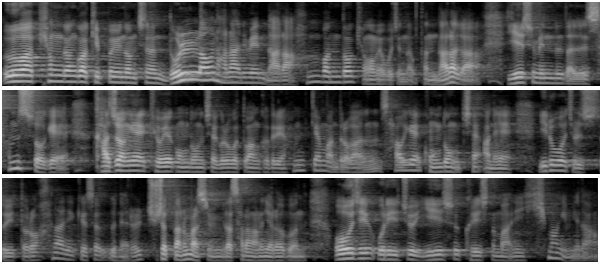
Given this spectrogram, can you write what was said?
의와 평강과 기쁨이 넘치는 놀라운 하나님의 나라 한 번도 경험해 보지 못한 나라가 예수 믿는 자들의 삶 속에 가정의 교회 공동체 그리고 또한 그들이 함께 만들어가는 사회의 공동체 안에 이루어질 수 있도록 하나님께서 은혜를 주셨다는 말씀입니다. 사랑하는 여러분, 오직 우리 주 예수 그리스도만이 희망입니다.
